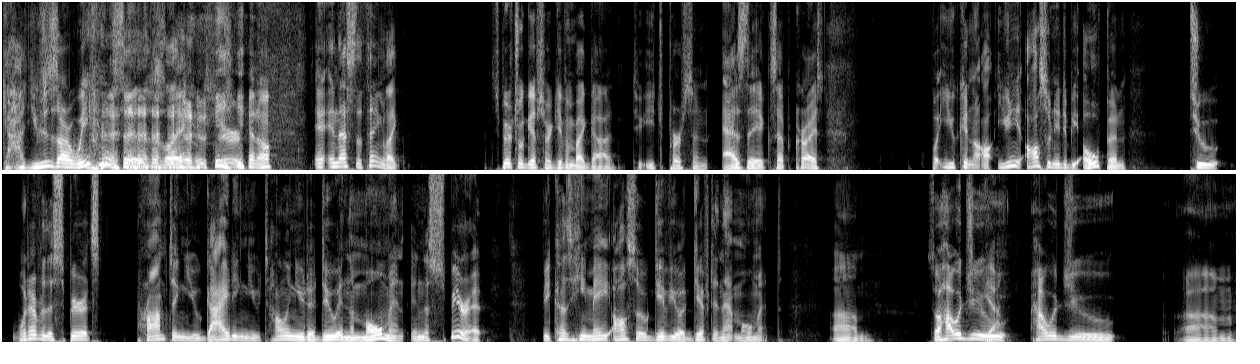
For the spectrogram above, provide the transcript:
God uses our weaknesses, like Sure. you know, and, and that's the thing. Like spiritual gifts are given by God to each person as they accept Christ, but you can you also need to be open to whatever the Spirit's prompting you, guiding you, telling you to do in the moment in the Spirit, because He may also give you a gift in that moment. Um, So how would you Yeah. How would you um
